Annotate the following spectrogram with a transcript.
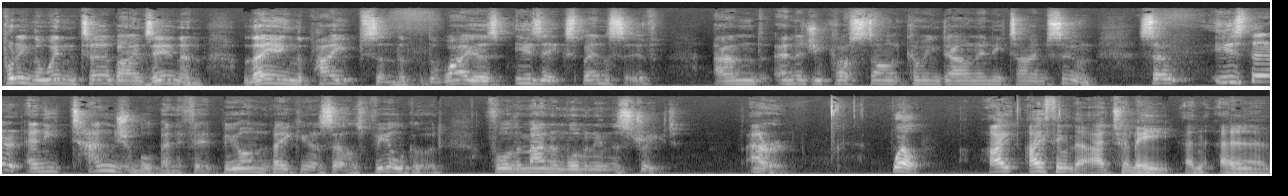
putting the wind turbines in and laying the pipes and the, the wires is expensive and energy costs aren't coming down anytime soon. So, is there any tangible benefit beyond making ourselves feel good for the man and woman in the street? Arran? Well, I, I think that actually, uh,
